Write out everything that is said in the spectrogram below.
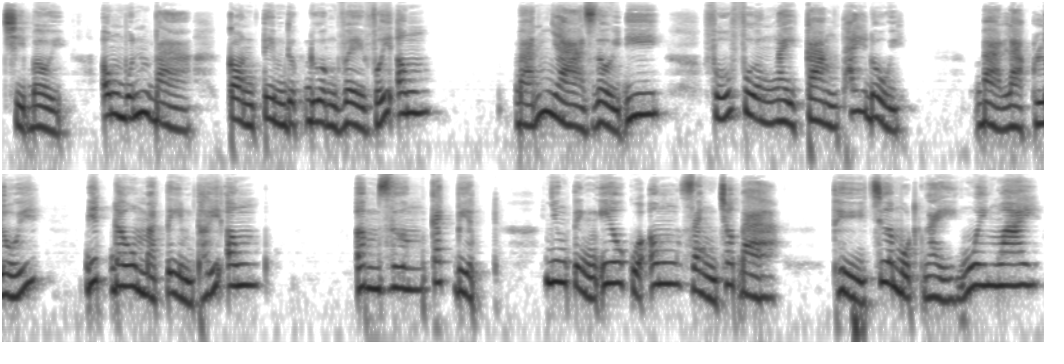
Chỉ bởi ông muốn bà còn tìm được đường về với ông bán nhà rời đi, phố phường ngày càng thay đổi. Bà lạc lối biết đâu mà tìm thấy ông. Âm dương cách biệt, nhưng tình yêu của ông dành cho bà thì chưa một ngày nguôi ngoai.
